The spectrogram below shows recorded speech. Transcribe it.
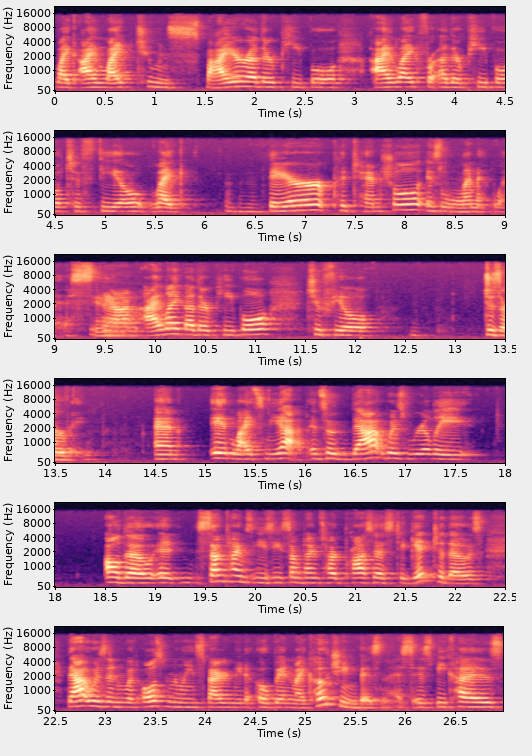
Like, I like to inspire other people. I like for other people to feel like their potential is limitless. Yeah. And I like other people to feel deserving. And it lights me up. And so that was really although it sometimes easy sometimes hard process to get to those that was in what ultimately inspired me to open my coaching business is because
